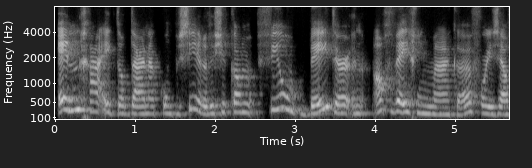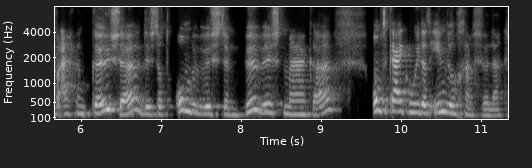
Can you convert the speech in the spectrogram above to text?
en ga ik dat daarna compenseren? Dus je kan veel beter een afweging maken voor jezelf, eigenlijk een keuze, dus dat onbewuste bewust maken, om te kijken hoe je dat in wil gaan vullen.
